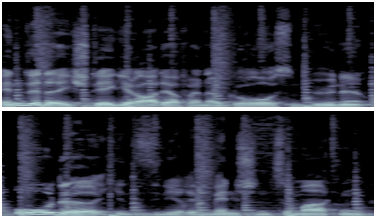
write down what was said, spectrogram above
Entweder ich stehe gerade auf einer großen Bühne oder ich inszeniere Menschen zu Marken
